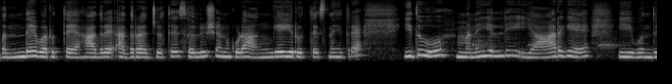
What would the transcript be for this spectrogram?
ಬಂದೇ ಬರುತ್ತೆ. ಆದರೆ ಅದರ ಜೊತೆ ಸೊಲ್ಯೂಷನ್ ಕೂಡ ಹಂಗೆ ಇರುತ್ತೆ ಸ್ನೇಹಿತರೆ. ಇದು ಮನೆಯಲ್ಲಿ ಯಾರಿಗೆ ಈ ಒಂದು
